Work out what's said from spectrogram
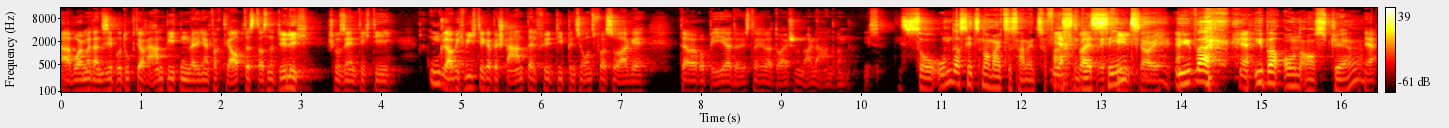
äh, wollen wir dann diese Produkte auch anbieten, weil ich einfach glaube, dass das natürlich schlussendlich die unglaublich wichtiger Bestandteil für die Pensionsvorsorge der Europäer, der Österreicher, der Deutschen und aller anderen ist. So, um das jetzt nochmal zusammenzufassen, ja, wir sind viel, über, ja. über Own Austria ja.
